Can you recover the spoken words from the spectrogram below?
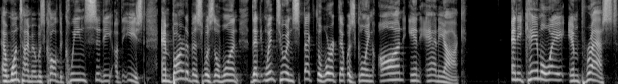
at one time, it was called the Queen City of the East. And Barnabas was the one that went to inspect the work that was going on in Antioch. And he came away impressed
